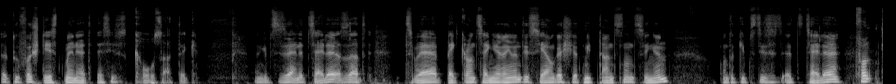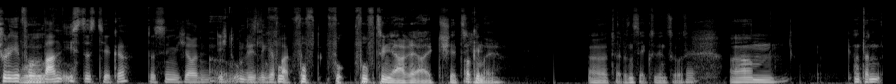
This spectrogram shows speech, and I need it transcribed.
Äh, du verstehst mich nicht. Es ist großartig. Dann gibt es diese eine Zeile, also er hat zwei Background-Sängerinnen, die sehr engagiert mittanzen und singen. Und da gibt es diese äh, Zeile. Von, Entschuldige, von wann ist das circa? Das ist nämlich auch ein nicht unwesentlicher Fakt. fuf- fu- 15 Jahre alt, schätze Okay. ich mal. Äh, 2006 oder sowas. Ähm, und dann,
